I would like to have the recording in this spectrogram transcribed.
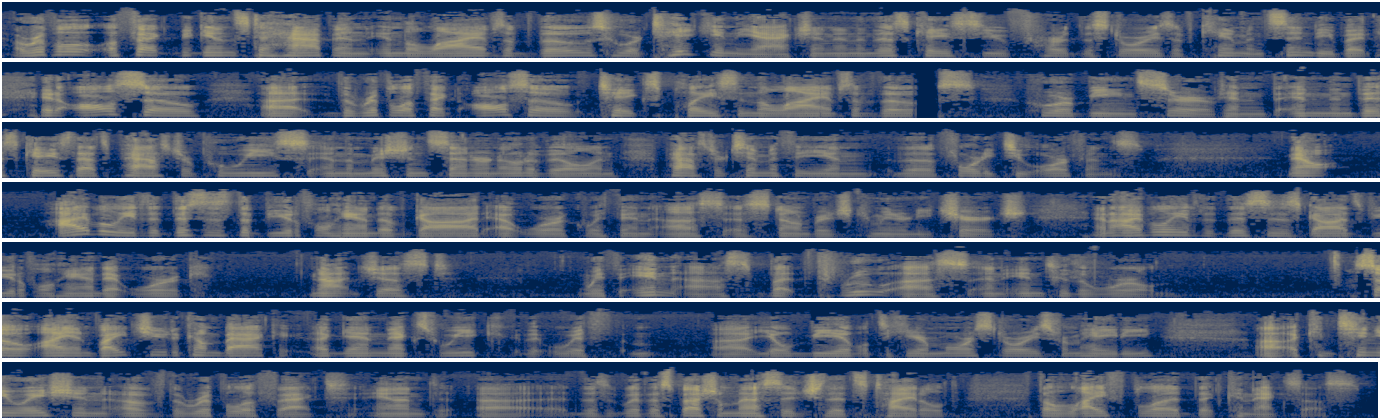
a ripple effect begins to happen in the lives of those who are taking the action. And in this case, you've heard the stories of Kim and Cindy, but it also, uh, the ripple effect also takes place in the lives of those who are being served. And, and in this case, that's Pastor Puis and the Mission Center in Onaville and Pastor Timothy and the 42 orphans. Now, I believe that this is the beautiful hand of God at work within us as Stonebridge Community Church. And I believe that this is God's beautiful hand at work, not just within us, but through us and into the world. So I invite you to come back again next week with uh, you'll be able to hear more stories from Haiti, uh, a continuation of the ripple effect, and uh, this, with a special message that's titled "The Lifeblood That Connects Us."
